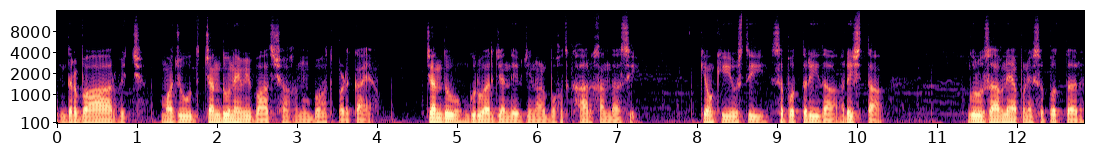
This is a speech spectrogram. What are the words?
ਦਰਬਾਰ ਵਿੱਚ ਮੌਜੂਦ ਚੰਦੂ ਨੇ ਵੀ ਬਾਦਸ਼ਾਹ ਨੂੰ ਬਹੁਤ ਭੜਕਾਇਆ। ਚੰਦੂ ਗੁਰੂ ਅਰਜਨ ਦੇਵ ਜੀ ਨਾਲ ਬਹੁਤ ਖਾਰ ਖਾਂਦਾ ਸੀ, ਕਿਉਂਕਿ ਉਸ ਦੀ ਸੁਪੁੱਤਰੀ ਦਾ ਰਿਸ਼ਤਾ ਗੁਰੂ ਸਾਹਿਬ ਨੇ ਆਪਣੇ ਸੁਪੁੱਤਰ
